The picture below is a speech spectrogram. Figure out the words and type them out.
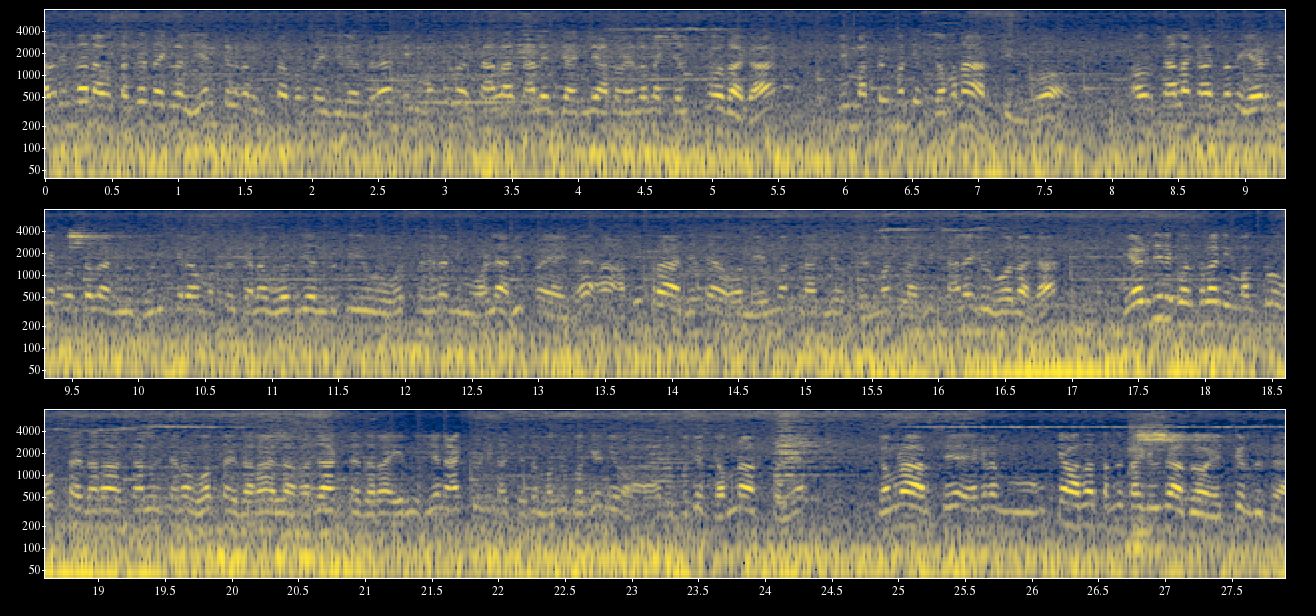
ಅದರಿಂದ ನಾವು ತಂದೆ ತಾಯಿಗಳಲ್ಲಿ ಏನು ಕೇಳೋದಕ್ಕೆ ಇಷ್ಟಪಡ್ತಾ ಇದ್ದೀರಿ ಅಂದರೆ ನಿಮ್ಮ ಮಕ್ಕಳು ಶಾಲಾ, ಕಾಲೇಜ್ಗೆ ಆಗಲಿ ಅಥವಾ ಎಲ್ಲನ ಕೆಲ್ಸಕ್ಕೆ ಹೋದಾಗ ನಿಮ್ಮ ಮಕ್ಕಳ ಬಗ್ಗೆ ಗಮನ ಹಾಕ್ತೀವಿ ನೀವು. ಅವ್ರು ಶಾಲಾ ಕಾಲೇಜ್ ಬಂದು ಎರಡು ದಿನಕ್ಕೆ ಒಂದ್ಸಲ ನೀವು ದುಡಿತೀರಾ ಮಕ್ಕಳು ಚೆನ್ನಾಗಿ ಓದಿ ಅಂದ್ಬಿಟ್ಟು ನೀವು ಓದ್ತಿದ್ರೆ ನಿಮ್ಗೆ ಒಳ್ಳೆ ಅಭಿಪ್ರಾಯ ಇದೆ. ಆ ಅಭಿಪ್ರಾಯ ಜೊತೆ ಒಂದು ಹೆಣ್ಮಕ್ಳಾಗಲಿ ಒಂದು ಹೆಣ್ಮಕ್ಳಾಗಲಿ ಶಾಲೆಗಳಿಗೆ ಹೋದಾಗ ಎರಡು ದಿನಕ್ಕೆ ಒಂದ್ಸಲ ನಿಮ್ಮ ಮಕ್ಕಳು ಹೋಗ್ತಾ ಇದ್ದಾರಾ ಶಾಲೆ ಚೆನ್ನಾಗಿ ಓದ್ತಾ ಇದ್ದಾರಾ, ಇಲ್ಲ ರಜಾ ಆಗ್ತಾ ಇದ್ದಾರಾ, ಏನು ಏನು ಆಕ್ಟಿವಿಟೀಸ್ ಆಗ್ತಿದೆ ಮಗಳ ಬಗ್ಗೆ ನೀವು, ಅದ್ರ ಬಗ್ಗೆ ಗಮನ ಹರಿಸ್ಕೊಳ್ಳಿ. ಗಮನ ಹರಿಸಿ, ಯಾಕಂದ್ರೆ ಮುಖ್ಯವಾದ ತಂದೆ ತಾಯಿಗಳಿದೆ ಅದು ಹೆಚ್ಚಿರ್ತೈತೆ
